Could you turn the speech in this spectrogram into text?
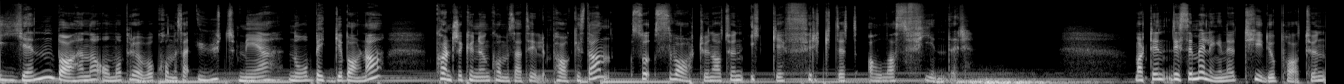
igjen ba henne om å prøve å komme seg ut med nå begge barna, kanskje kunne hun komme seg til Pakistan, så svarte hun at hun ikke fryktet Allahs fiender. Martin, disse meldingene tyder jo på at hun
